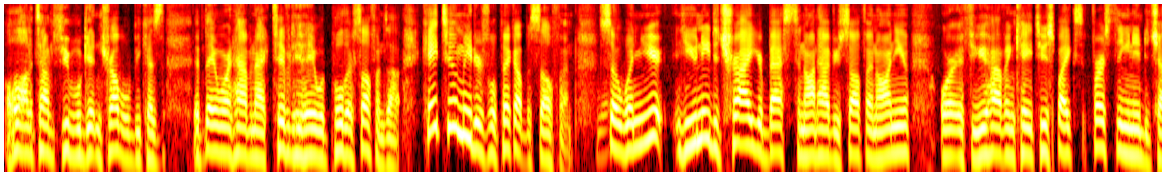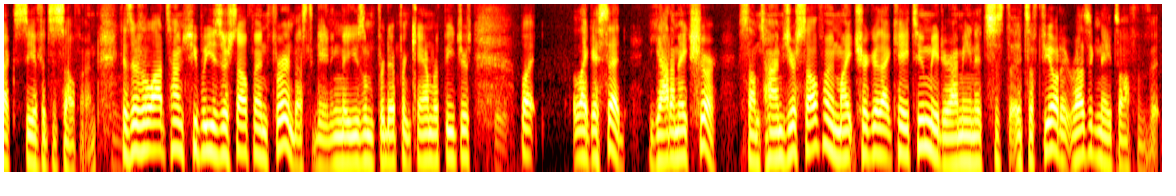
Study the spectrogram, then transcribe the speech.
a lot of times people get in trouble because if they weren't having activity, they would pull their cell phones out. K2 meters will pick up a cell phone. So when you you need to try your best to not have your cell phone on you, or if you're having K2 spikes, first thing you need to check to see if it's a cell phone. Hmm. Because there's a lot of times people use their cell phone for investigating. They use them for different camera features, but like I said, you got to make sure. Sometimes your cell phone might trigger that K2 meter. I mean, it's just it's a field; it resonates off of it.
